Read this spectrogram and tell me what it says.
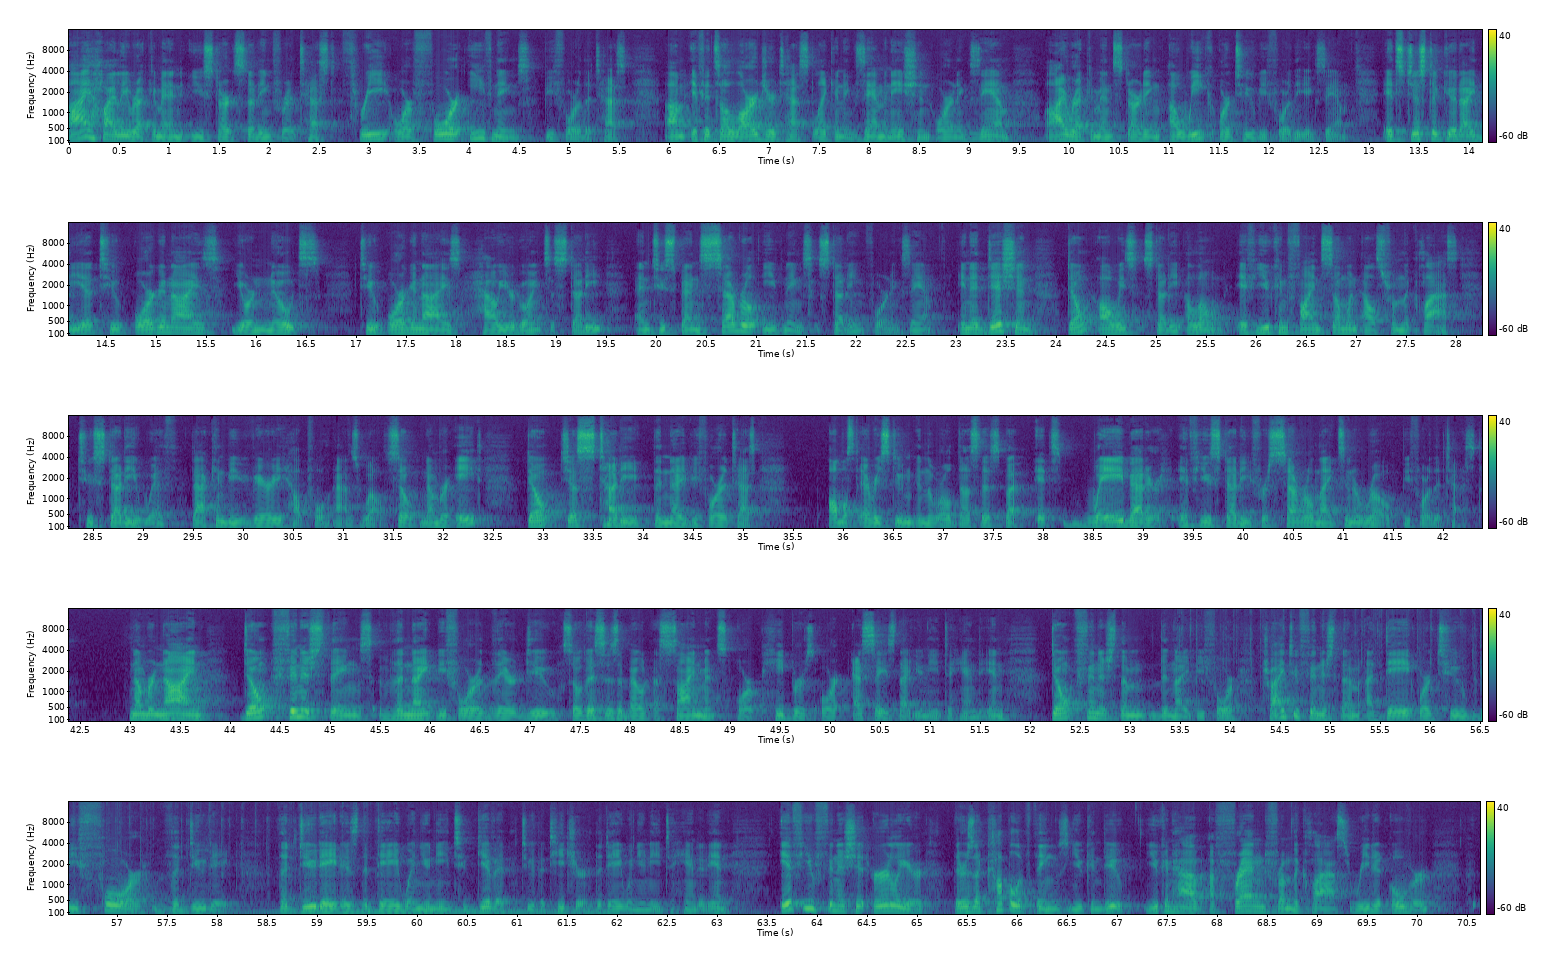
I highly recommend you start studying for a test three or four evenings before the test. Um, if it's a larger test like an examination or an exam, I recommend starting a week or two before the exam. It's just a good idea to organize your notes, to organize how you're going to study, and to spend several evenings studying for an exam. In addition, don't always study alone. If you can find someone else from the class to study with, that can be very helpful as well. So, number eight, don't just study the night before a test. almost every student in the world does this, but it's way better if you study for several nights in a row before the test. Number nine, don't finish things the night before they're due. So, this is about assignments or papers or essays that you need to hand in. Don't finish them the night before. Try to finish them a day or two before the due date. The due date is the day when you need to give it to the teacher, the day when you need to hand it in. If you finish it earlier, there's a couple of things you can do. You can have a friend from the class read it over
